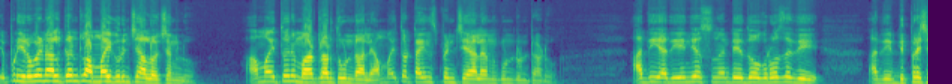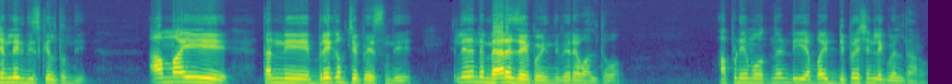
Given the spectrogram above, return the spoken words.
ఇప్పుడు ఇరవై నాలుగు గంటలు అమ్మాయి గురించి ఆలోచనలు. ఆ అమ్మాయితోనే మాట్లాడుతూ ఉండాలి అమ్మాయితో టైం స్పెండ్ చేయాలి అనుకుంటుంటాడు. అది అది ఏం చేస్తుందంటే ఏదో ఒక రోజు అది అది డిప్రెషన్లోకి తీసుకెళ్తుంది. ఆ అమ్మాయి తన్ని బ్రేకప్ చెప్పేసింది. లేదంటే మ్యారేజ్ అయిపోయింది వేరే వాళ్ళతో. అప్పుడు ఏమవుతుందంటే ఈ అబ్బాయి డిప్రెషన్లోకి వెళ్తారు.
